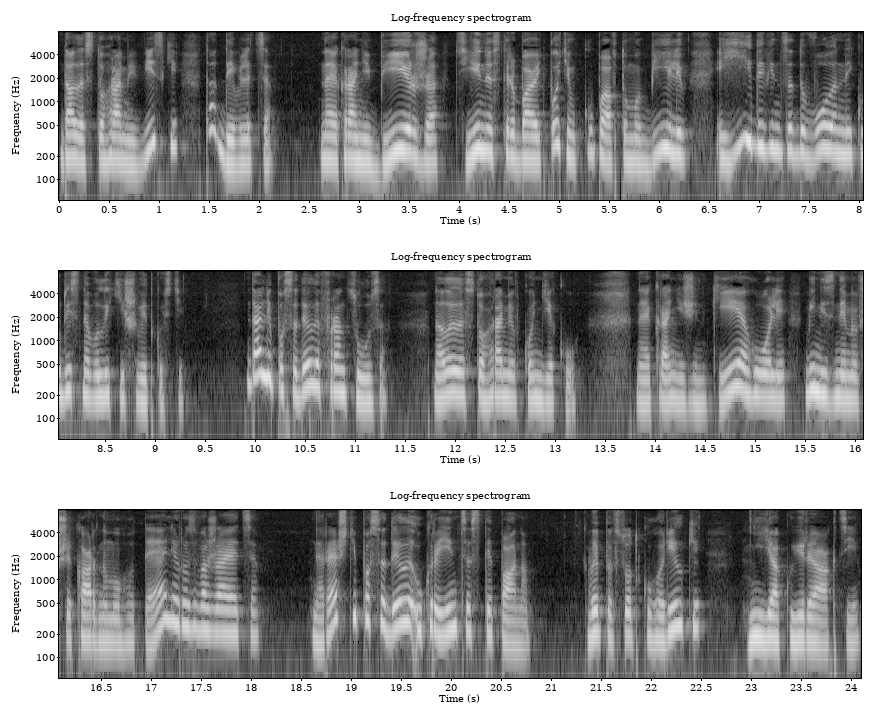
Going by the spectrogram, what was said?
Дали 100 грамів віскі та дивляться. На екрані біржа, ціни стрибають, потім купа автомобілів, їде він задоволений кудись на великій швидкості. Далі посадили француза, налили 100 грамів коньяку. На екрані жінки голі, він із ними в шикарному готелі розважається. Нарешті посадили українця Степана. Випив сотку горілки, ніякої реакції.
